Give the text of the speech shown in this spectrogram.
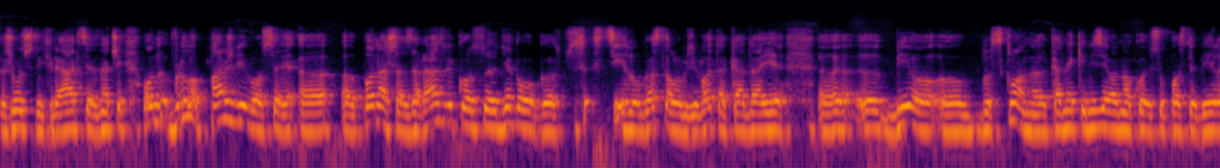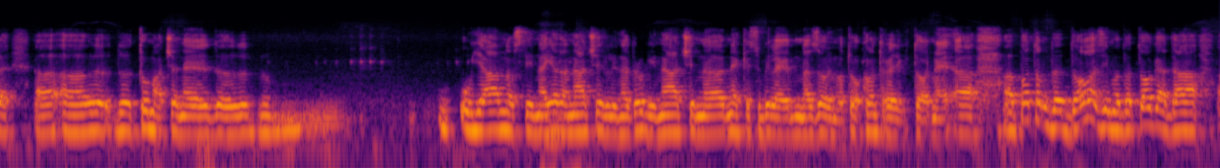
žučnih reakcija. Znači, on vrlo pažljivo se ponaša za razliku od njegovog cijelog ostalog života kada je bio sklon ka nekim izjavama koje su poslije bile tumačene u javnosti na jedan način ili na drugi način, e, neke su bile, nazovimo to, kontradiktorne. E, potom da dolazimo do toga da e,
